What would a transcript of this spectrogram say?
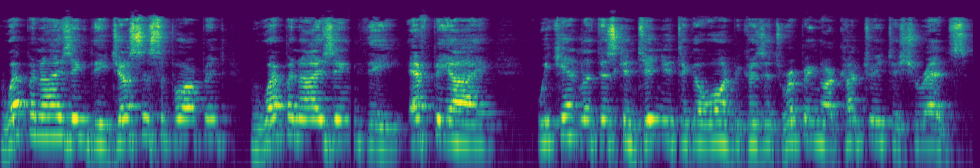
weaponizing the Justice Department, weaponizing the FBI. We can't let this continue to go on because it's ripping our country to shreds.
